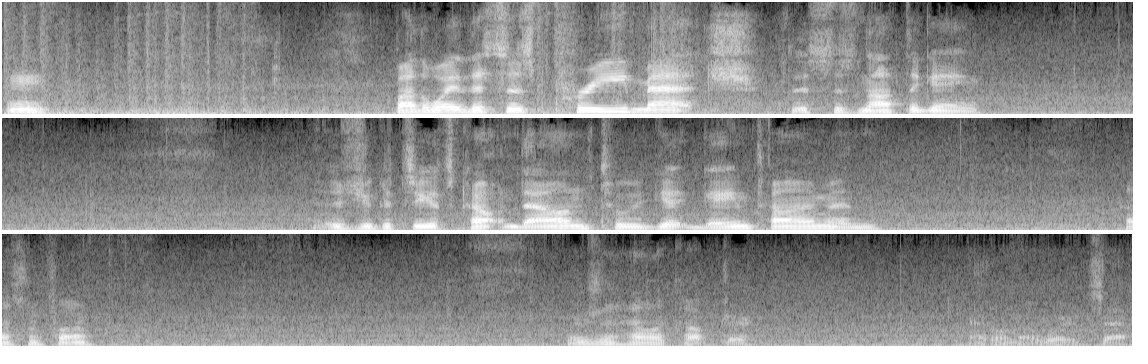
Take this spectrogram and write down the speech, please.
Mm. By the way, this is pre-match. This is not the game. As you can see, it's counting down until we get game time and have some fun. Where's the helicopter? I don't know where it's at.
